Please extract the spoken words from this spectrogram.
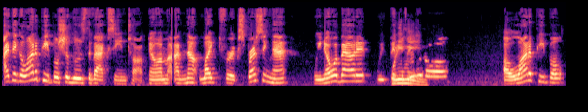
I think a lot of people should lose the vaccine talk. Now, I'm I'm not liked for expressing that. We know about it. We've been through mean? it all. A lot of people.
